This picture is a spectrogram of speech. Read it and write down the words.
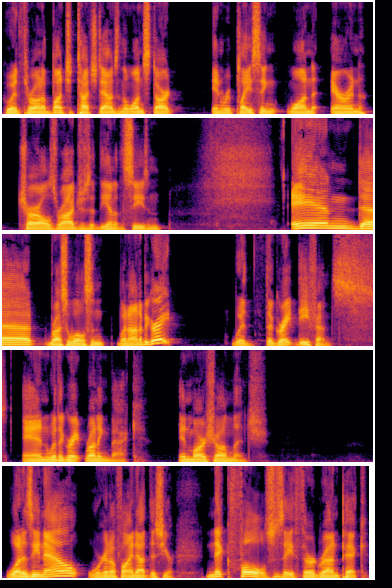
who had thrown a bunch of touchdowns in the one start in replacing one Aaron Charles Rodgers at the end of the season. And uh, Russell Wilson went on to be great with the great defense and with a great running back in Marshawn Lynch. What is he now? We're going to find out this year. Nick Foles is a third round pick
